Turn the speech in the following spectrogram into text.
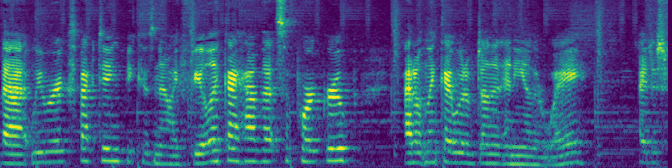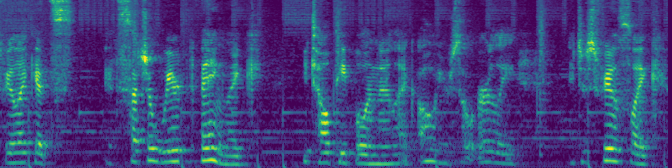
that we were expecting because now I feel like I have that support group. I don't think I would have done it any other way. I just feel like it's it's such a weird thing. Like you tell people and they're like, "Oh, you're so early." It just feels like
